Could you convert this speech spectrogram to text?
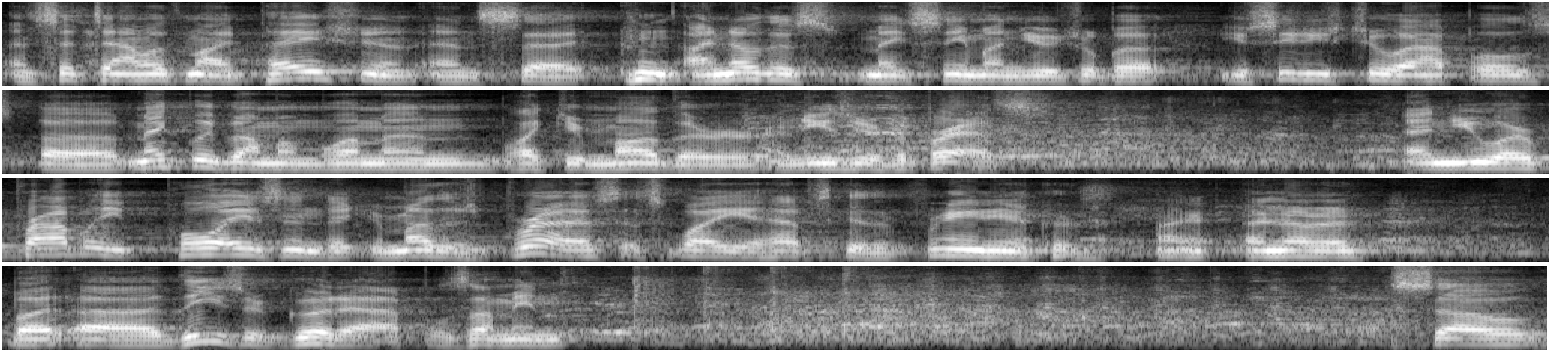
and sit down with my patient and say, I know this may seem unusual, but you see these two apples, uh, make believe I'm a woman like your mother and easier to press and you were probably poisoned at your mother's breast. That's why you have schizophrenia, because I, I, know that. But uh, these are good apples. I mean, so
